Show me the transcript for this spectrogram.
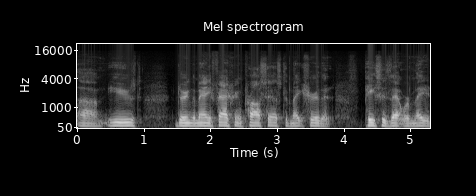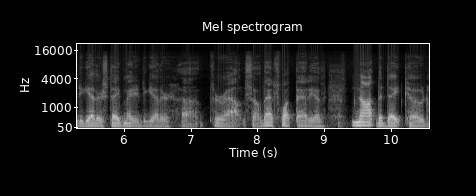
um, used during the manufacturing process to make sure that pieces that were mated together stayed mated together uh, throughout. So that's what that is, not the date code.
